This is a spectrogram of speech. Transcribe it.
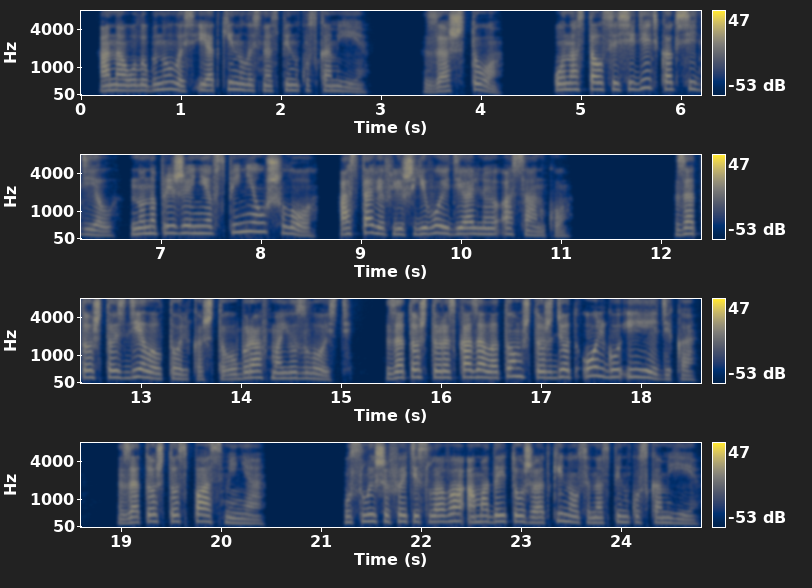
— она улыбнулась и откинулась на спинку скамьи. «За что?» Он остался сидеть, как сидел, но напряжение в спине ушло, оставив лишь его идеальную осанку. За то, что сделал только что, убрав мою злость. За то, что рассказал о том, что ждет Ольгу и Эдика за то, что спас меня». Услышав эти слова, Амадей тоже откинулся на спинку скамьи.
